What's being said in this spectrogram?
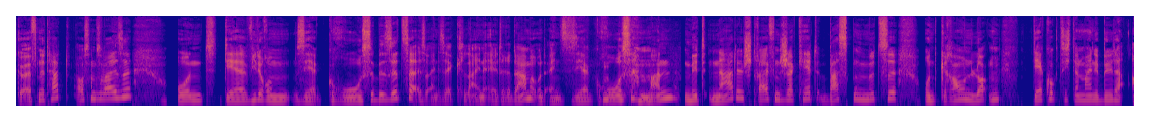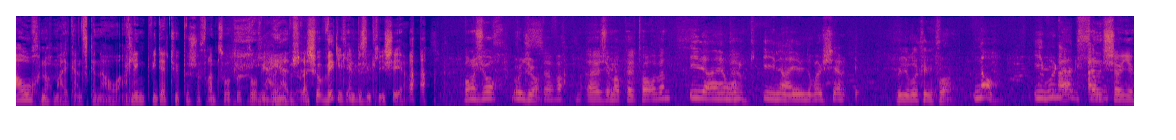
geöffnet hat, ausnahmsweise, und der wiederum sehr große Besitzer, also eine sehr kleine ältere Dame und ein sehr großer Mann mit Nadelstreifenjackett, Baskenmütze und grauen Locken, der guckt sich dann meine Bilder auch nochmal ganz genau an. Klingt wie der typische Franzose, so wie ja, du ihn ja, beschreibst. schon wirklich ein bisschen Klischee. Bonjour. Bonjour. Ça va? Uh, je m'appelle Torben. Il a, un, uh, il a une recherche. What are you looking for? Non. He would like some, I'll show you.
